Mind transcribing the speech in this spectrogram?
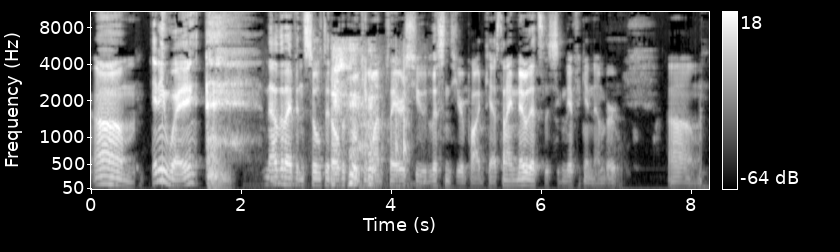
um, anyway, now that I've insulted all the Pokemon players who listen to your podcast, and I know that's a significant number, um,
